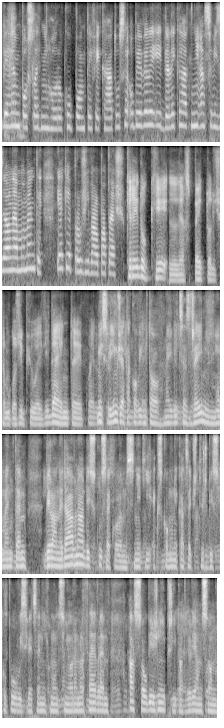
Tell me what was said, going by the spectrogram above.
Během posledního roku pontifikátu se objevily i delikátní a svízelné momenty, jak je prožíval papež. Myslím, že takovýmto nejvíce zřejmým momentem byla nedávná diskuse kolem snětí exkomunikace čtyř biskupů vysvěcených monsignorem Lefevrem a souběžný případ Williamson,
